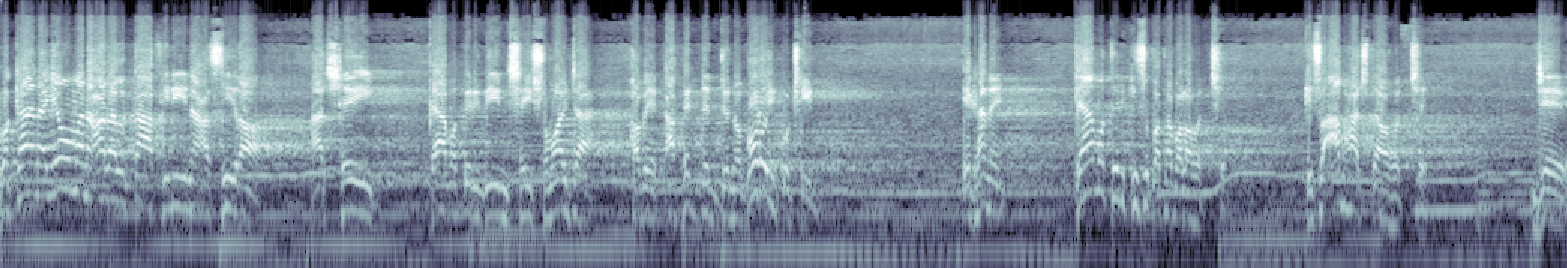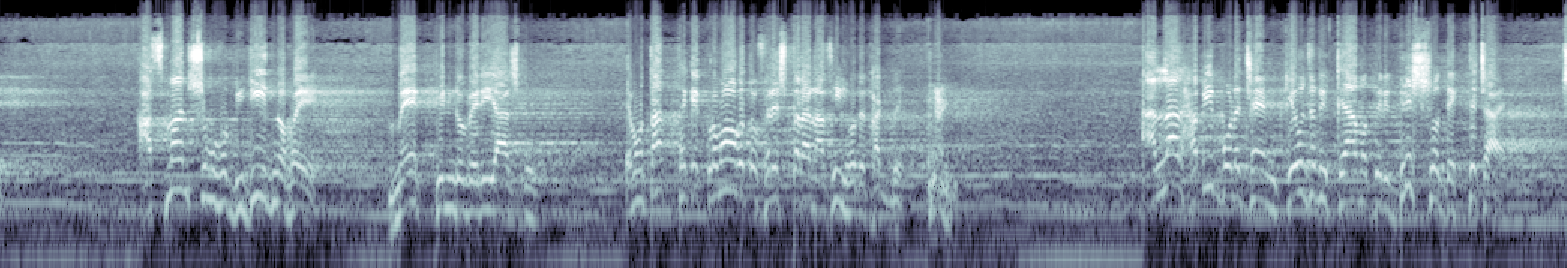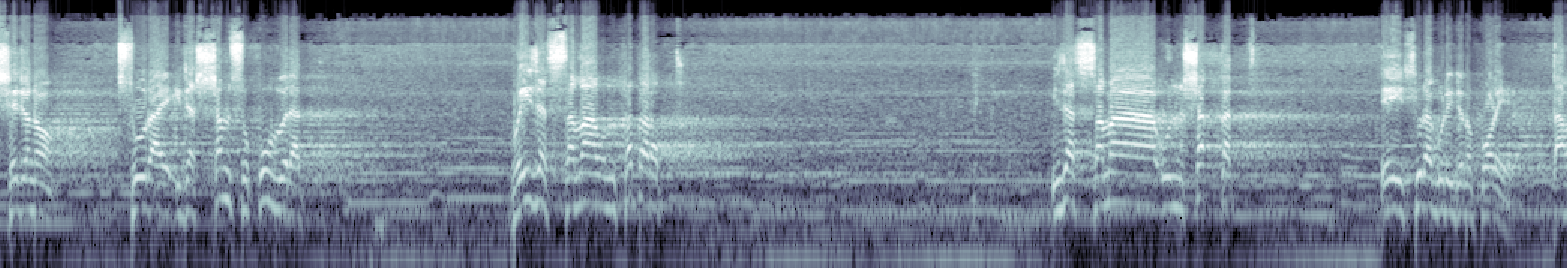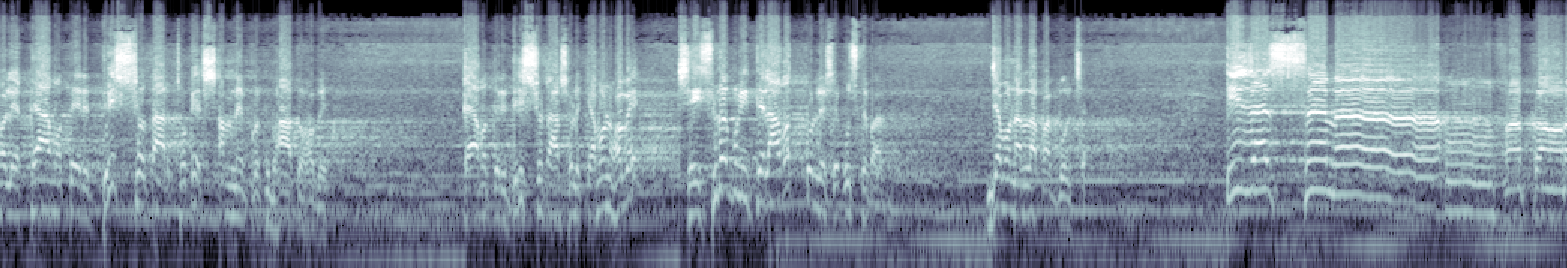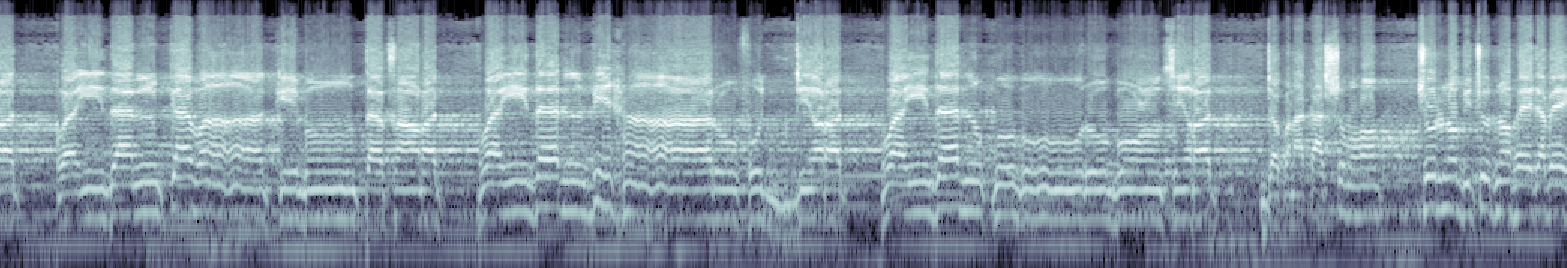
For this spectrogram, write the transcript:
ওয়াকানা ইয়াওমান আলাল কাফিরিনা আসীরা। আর সেই কিয়ামতের দিন, সেই সময়টা হবে কাফেরদের জন্য বড়ই কঠিন। এখানে কিয়ামতের কিছু কথা বলা হচ্ছে, কিছু আভাস দেওয়া হচ্ছে, যে আসমান সমূহ বিদীর্ণ হয়ে মেঘ পিণ্ড বেরিয়ে আসবে এবং তার থেকে ক্রমাগত ফেরেশতারা নাজিল হতে থাকবে। আল্লাহর হাবিব বলেছেন, কেউ যদি কেয়ামতের দৃশ্য দেখতে চায় সেজন্য সুরায় ইজা শামসু কুবরাত ওয়াইজা সামাউন ফাতারাত। ইজা সামাউন শাক্কাত। এই সূরাগুলি যেন পড়ে, তাহলে কেয়ামতের দৃশ্য তার চোখের সামনে প্রতিভাত হবে। কেয়ামতের দৃশ্যটা আসলে কেমন হবে, সেই সূরাগুলি তেলাওয়াত করলে সে বুঝতে পারবে। যেমন আল্লাহ পাক বলছেন إذا السماء فطرت وإذا الكواكب انتثرت وإذا البحار فجرت وإذا القبور بعثرت যখন আকাশসমূহ চূর্ণ বিচূর্ণ হয়ে যাবে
